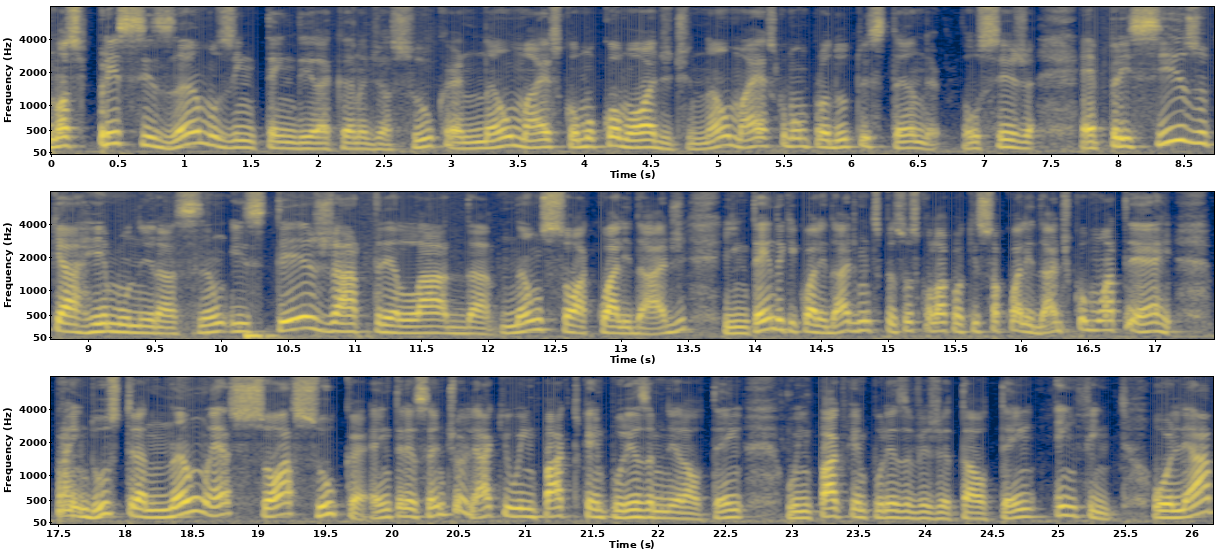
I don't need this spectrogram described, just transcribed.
nós precisamos entender a cana-de-açúcar não mais como commodity, não mais como um produto standard. Ou seja, é preciso que a remuneração esteja atrelada não só à qualidade, e entenda que qualidade, muitas pessoas colocam aqui só qualidade como ATR. Para a indústria não é só açúcar. É interessante olhar que o impacto que a impureza mineral tem, o impacto que a impureza vegetal tem, enfim, olhar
